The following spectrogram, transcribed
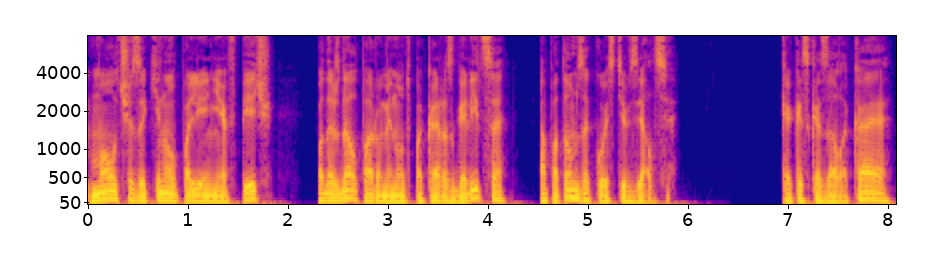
Молча закинул поленья в печь, подождал пару минут, пока разгорится, а потом за кости взялся. Как и сказала Кая,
